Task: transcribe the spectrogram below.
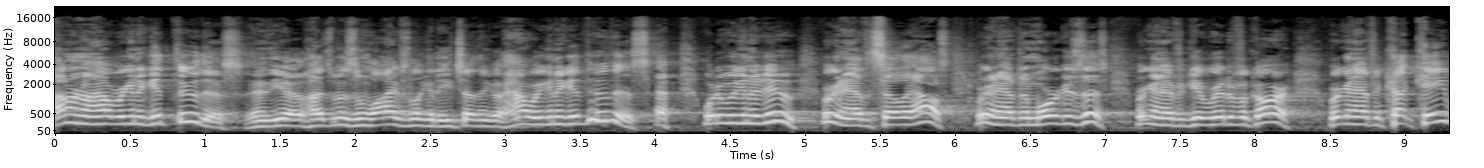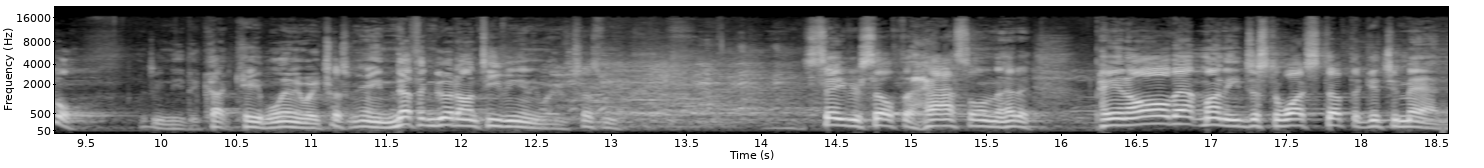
I don't know how we're going to get through this. And you know, husbands and wives look at each other and go, How are we going to get through this? what are we going to do? We're going to have to sell the house. We're going to have to mortgage this. We're going to have to get rid of a car. We're going to have to cut cable. You need to cut cable anyway. Trust me, ain't nothing good on TV anyway. Trust me. Save yourself the hassle and the headache. Paying all that money just to watch stuff that gets you mad.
